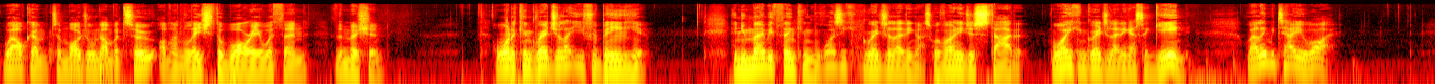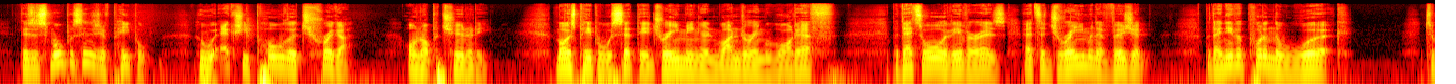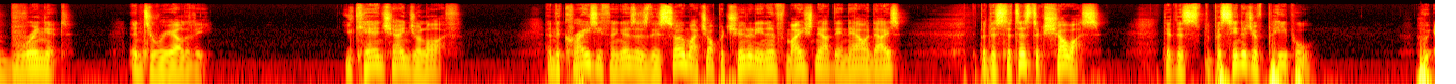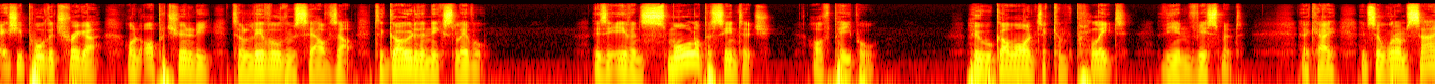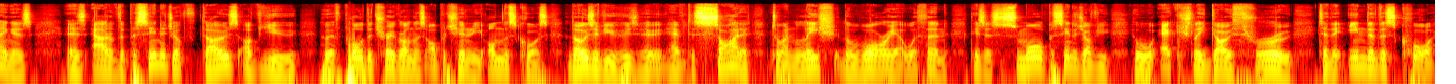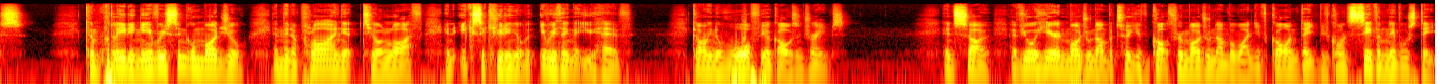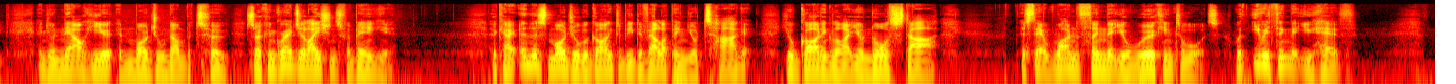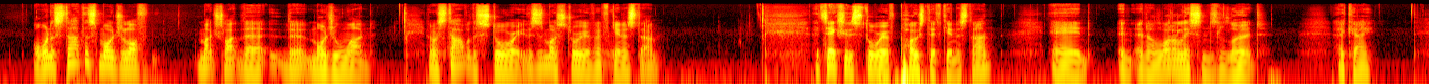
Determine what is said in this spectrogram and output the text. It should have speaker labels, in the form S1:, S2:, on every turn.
S1: Welcome to module number two of Unleash the Warrior Within the Mission. I want to congratulate you for being here. And you may be thinking, why is he congratulating us? We've only just started. Why are you congratulating us again? Well, let me tell you why. There's a small percentage of people who will actually pull the trigger on opportunity. Most people will sit there dreaming and wondering, what if? But that's all it ever is. It's a dream and a vision. But they never put in the work to bring it into reality. You can change your life. And the crazy thing is, is there's so much opportunity and information out there nowadays, but the statistics show us that this, the percentage of people who actually pull the trigger on opportunity to level themselves up, to go to the next level, there's an even smaller percentage of people who will go on to complete the investment Okay, and so what I'm saying is, is out of the percentage of those of you who have pulled the trigger on this opportunity on this course, those of you who have decided to unleash the warrior within, there's a small percentage of you who will actually go through to the end of this course completing every single module and then applying it to your life and executing it with everything that you have, going to war for your goals and dreams. And so, if you're here in module number two, you've got through module number one, you've gone deep, you've gone seven levels deep, and you're now here in module number two. So, congratulations for being here. Okay, in this module, we're going to be developing your target, your guiding light, your North Star. It's that one thing that you're working towards with everything that you have. I want to start this module off much like the, the module one. And I'll start with a story. This is my story of Afghanistan. It's actually the story of post Afghanistan and, and, and a lot of lessons learned. Okay?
